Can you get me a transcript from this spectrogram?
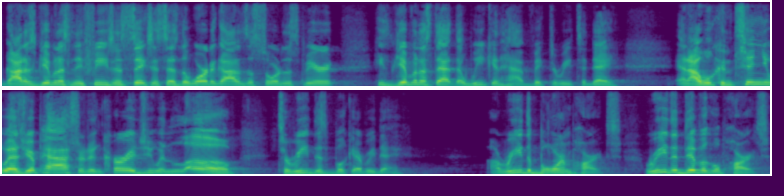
God has given us in Ephesians 6, it says the word of God is the sword of the spirit. He's given us that that we can have victory today. And I will continue as your pastor to encourage you in love to read this book every day. Uh, read the boring parts, read the difficult parts,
